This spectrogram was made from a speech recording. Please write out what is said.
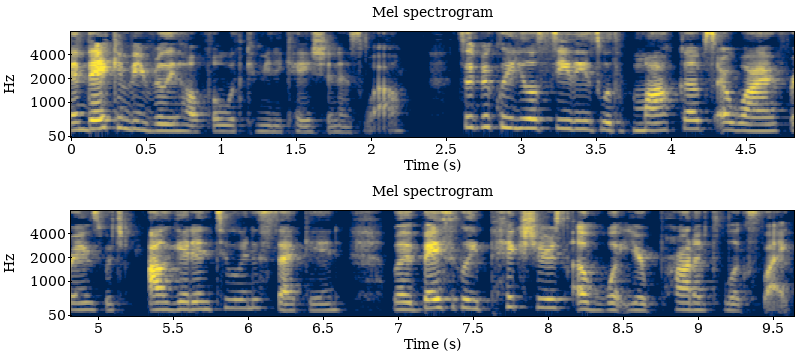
and they can be really helpful with communication as well. Typically, you'll see these with mockups or wireframes, which I'll get into in a second, but basically pictures of what your product looks like,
